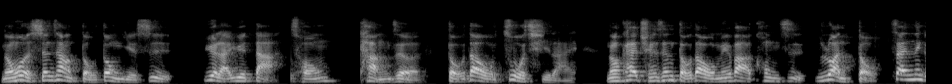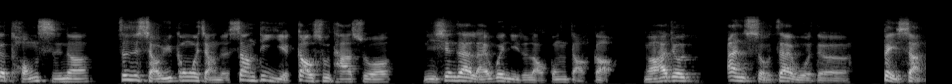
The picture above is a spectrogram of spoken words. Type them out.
然后我的身上抖动也是越来越大，从躺着抖到我坐起来，然后开始全身抖到我没办法控制，乱抖。在那个同时呢，这是小鱼跟我讲的，上帝也告诉他说：“你现在来为你的老公祷告。”然后他就。按手在我的背上，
